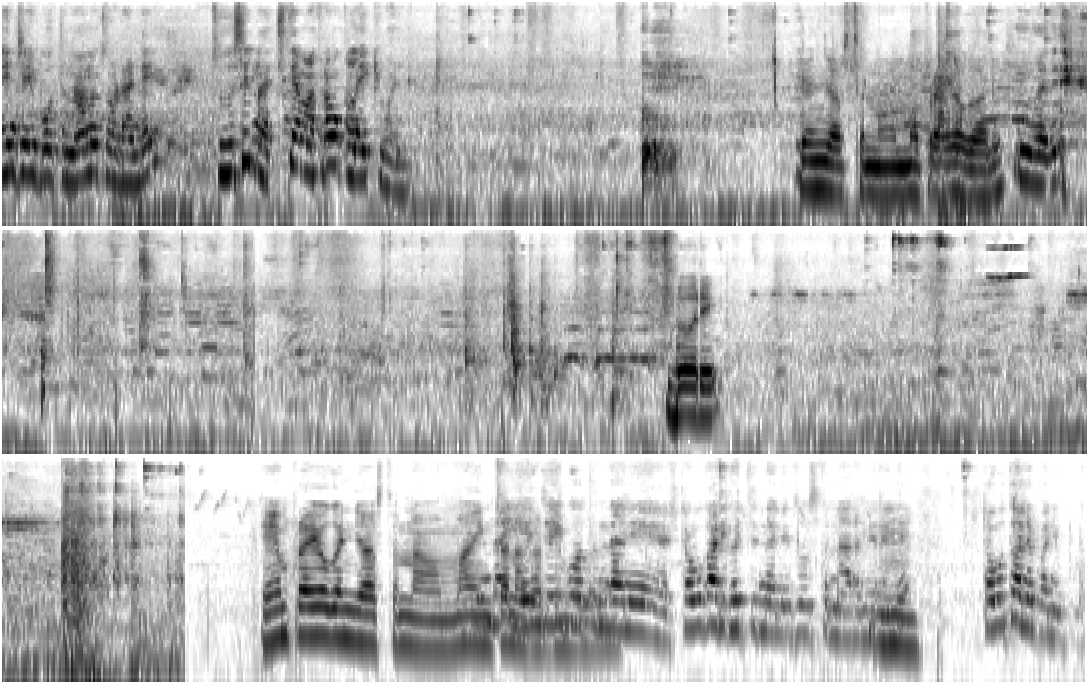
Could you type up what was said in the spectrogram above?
ఏం చేయబోతున్నానో చూడండి. చూసి నచ్చితే మాత్రం ఒక లైక్ ఇవ్వండి. ఏం చేస్తున్నావు అమ్మ? ప్రయోగాలు? అదే. డోరే. ఏం ప్రయోగం చేస్తున్నావు అమ్మా? ఇంకా. చేయబోతుందని స్టవ్ కాడికి వచ్చిందని చూసుకున్నారా మీరైతే? స్టవ్ తోనే పని ఇప్పుడు.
